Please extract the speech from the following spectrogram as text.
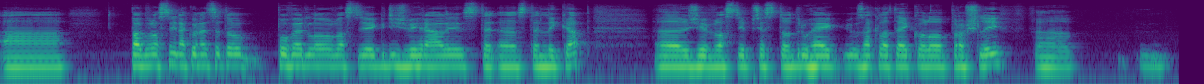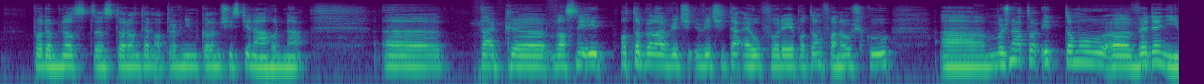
a pak vlastně nakonec se to povedlo vlastně, když vyhráli eh, Stanley Cup, že vlastně přes to druhé zaklaté kolo prošli. Podobnost s Torontem a prvním kolem čistě náhodná tak eh, vlastně i o to byla větší, větší ta euforie potom fanoušků a možná to i tomu eh, vedení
